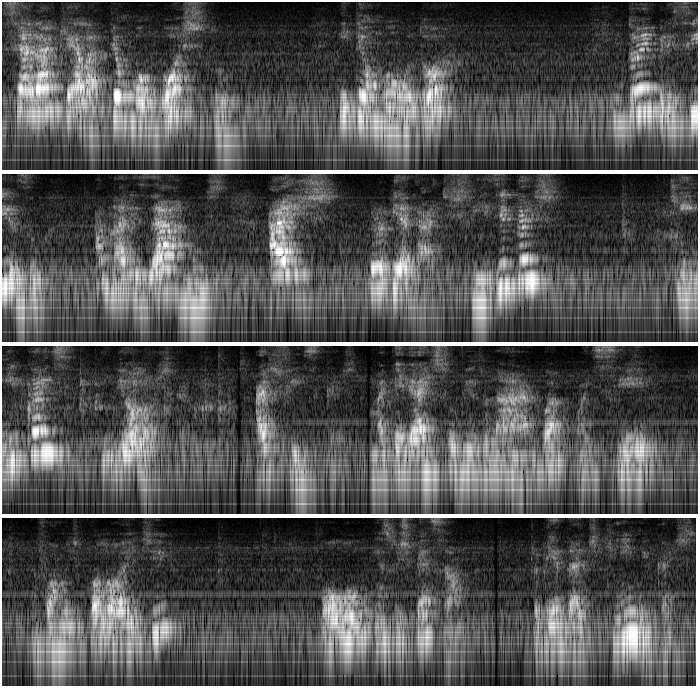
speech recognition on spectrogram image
Será que ela tem um bom gosto e tem um bom odor? Então é preciso analisarmos as propriedades físicas, químicas e biológicas. As físicas, materiais dissolvidos na água, pode ser em forma de colóide ou em suspensão. Propriedades químicas,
